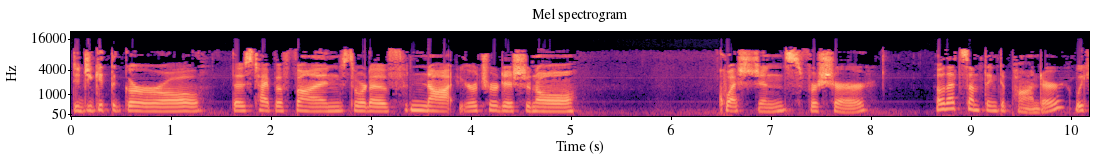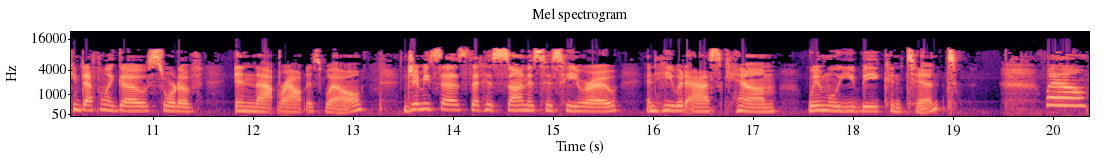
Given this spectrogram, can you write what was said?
Did you get the girl? those type of fun, sort of not your traditional questions for sure. Oh, that's something to ponder. We can definitely go sort of in that route as well. Jimmy says that his son is his hero and he would ask him, When will you be content? Well,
